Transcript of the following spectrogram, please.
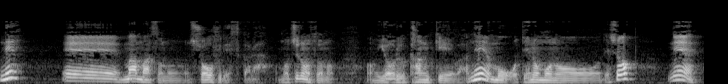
ね、えー、まあまあその、娼婦ですから、もちろんその、夜関係はね、もうお手の物でしょ？ね、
